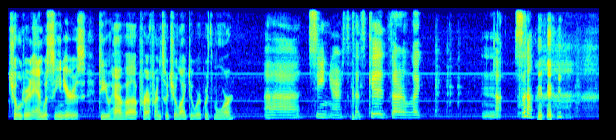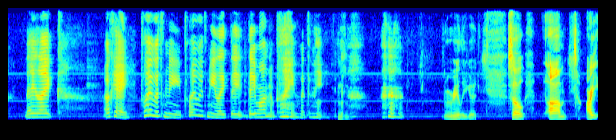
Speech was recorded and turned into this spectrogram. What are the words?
children and with seniors. Do you have a preference which you like to work with more? Uh, seniors, because kids are like nuts. they like, okay, play with me, play with me. Like they, they want to play with me. Really good. So, um, are y-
